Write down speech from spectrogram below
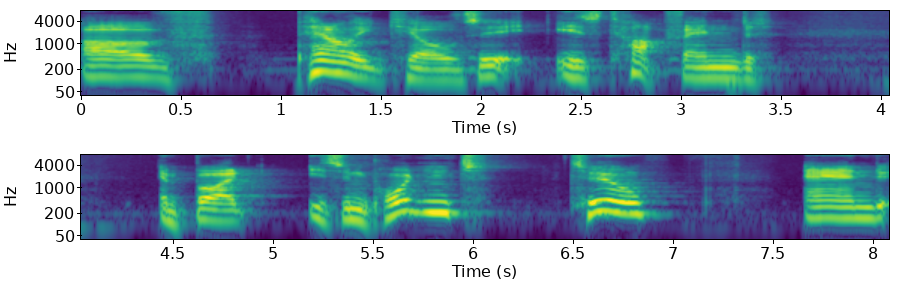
of penalty kills is tough, and but it's important too. And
